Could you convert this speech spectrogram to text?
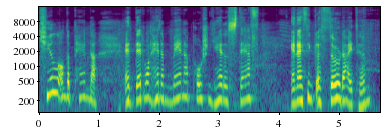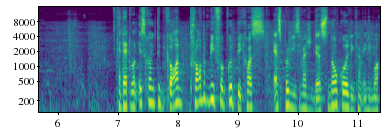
kill on the Panda. And that one had a mana potion, he had a staff, and I think a third item. And that one is going to be gone, probably for good, because, as previously mentioned, there's no gold income anymore.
